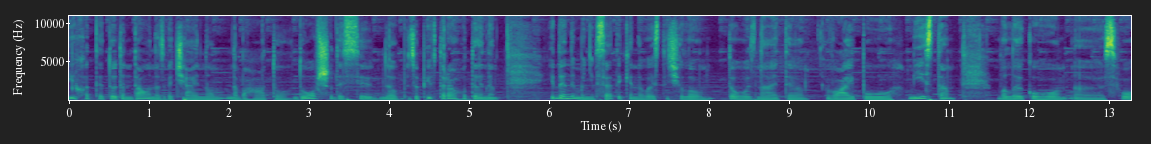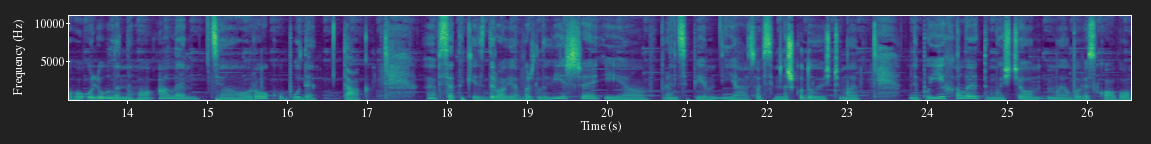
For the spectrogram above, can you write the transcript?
їхати до Дантауна, звичайно, набагато довше, десь за півтора години. Єдине, мені все-таки не вистачило того, знаєте, вайпу міста, великого е, свого улюбленого, але цього року буде так. Е, все-таки здоров'я важливіше, і, в принципі, я зовсім не шкодую, що ми не поїхали, тому що ми обов'язково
